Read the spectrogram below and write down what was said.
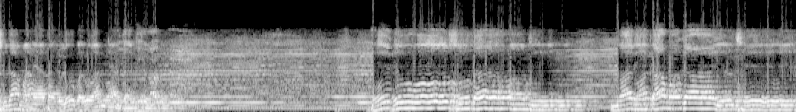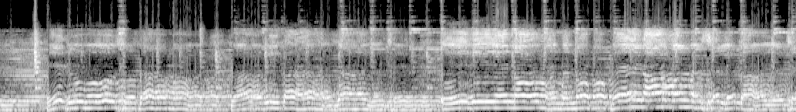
સુદામાને આપ્યા લો, ભગવાનને આધાર હે જુઓ સુદામાજી, દ્વારિકામાં જાય છે. હે જુઓ સુદામા, દ્વારિકા જાય છે. એવી એનો મનનો મેરામણ સલગાય છે.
